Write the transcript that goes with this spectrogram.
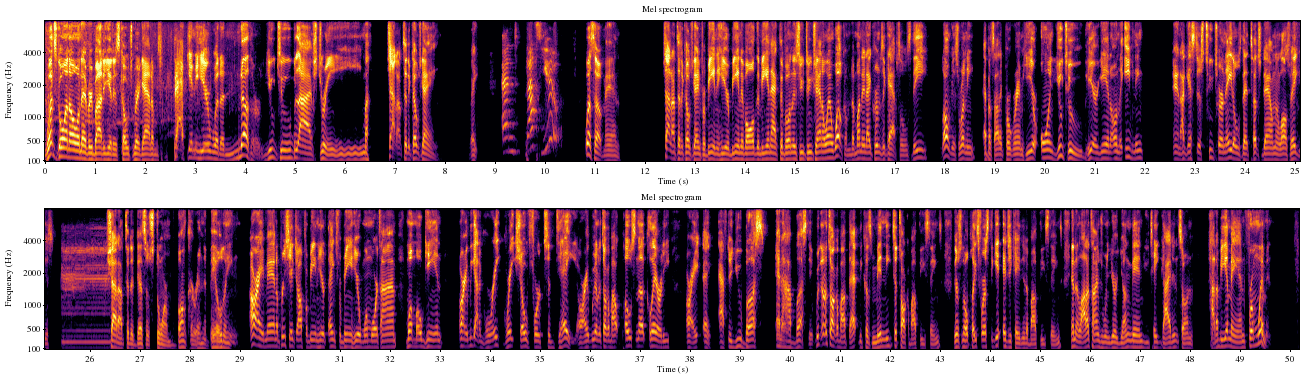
What's going on, everybody? It is Coach Greg Adams back in here with another YouTube live stream. Shout out to the Coach Gang. Wait. And that's you. What's up, man? Shout out to the Coach Gang for being here, being involved, and being active on this YouTube channel. And welcome to Monday Night Crimson Capsules, the longest running episodic program here on YouTube. Here again on the evening. And I guess there's two tornadoes that touched down in Las Vegas. Shout out to the Desert Storm bunker in the building. All right, man. Appreciate y'all for being here. Thanks for being here one more time, one more again. All right, we got a great, great show for today. All right, we're going to talk about post nut clarity. All right, hey, after you bust and I busted, we're going to talk about that because men need to talk about these things. There's no place for us to get educated about these things. And a lot of times when you're a young man, you take guidance on how to be a man from women.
